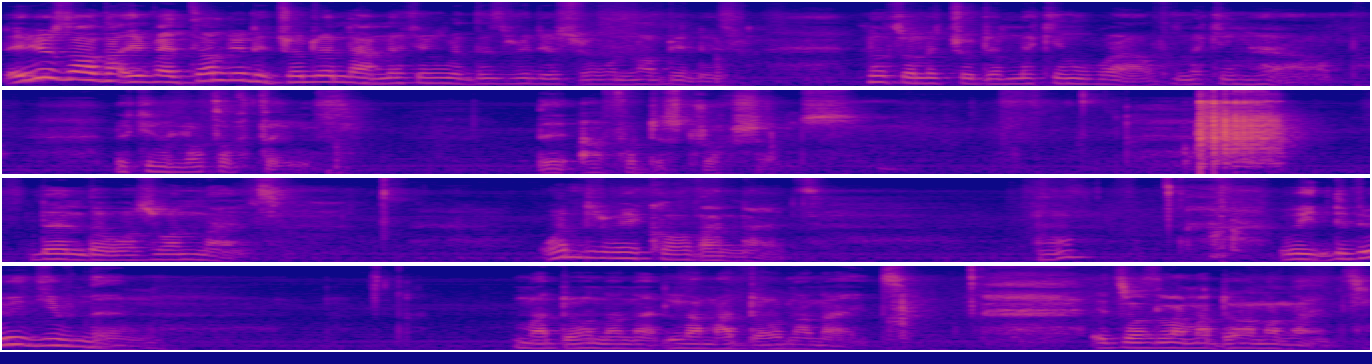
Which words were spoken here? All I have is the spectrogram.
They use all that. If I tell you the children that are making with these videos, you will not believe. Not only children making wealth, making help, making a lot of things. They are for destructions. Then there was one night. What did we call that night? Hmm? We did we give them Madonna night, La Madonna night. It was La Madonna night.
